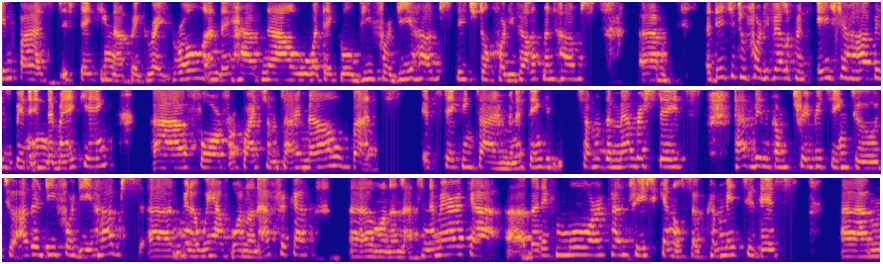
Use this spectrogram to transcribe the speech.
INTPA is, is, taking up a great role, and they have now what they call D4D hubs, digital for development hubs. Um, a digital for development Asia hub has been in the making uh, for for quite some time now, but it's taking time. And I think some of the member states have been contributing to, to other D4D hubs. Um, you know, we have one on Africa, uh, one on Latin America. Uh, but if more countries can also commit to this, um,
